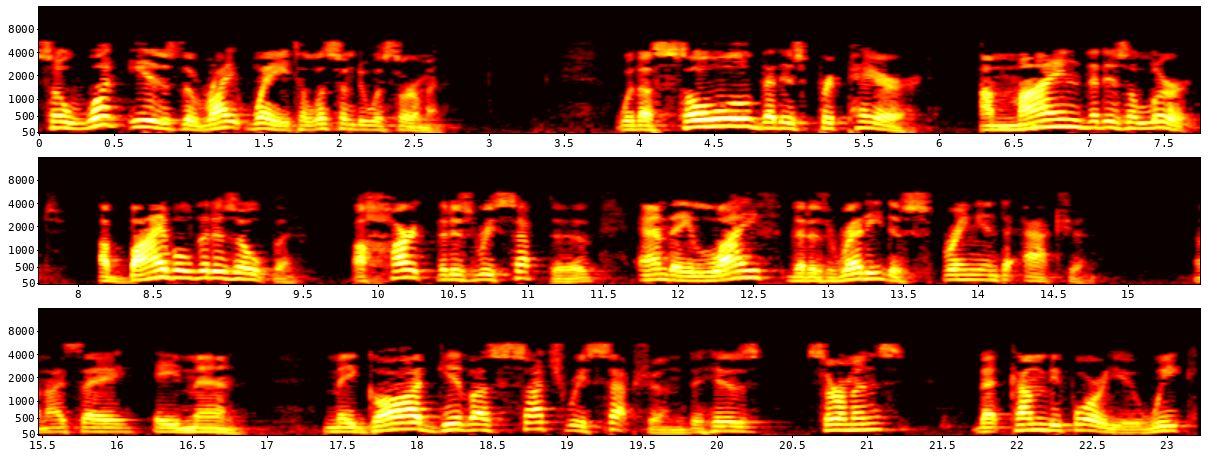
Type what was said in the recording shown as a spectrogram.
So, what is the right way to listen to a sermon? with a soul that is prepared, a mind that is alert, a Bible that is open, a heart that is receptive, and a life that is ready to spring into action. And I say, Amen. May God give us such reception to His sermons that come before you week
